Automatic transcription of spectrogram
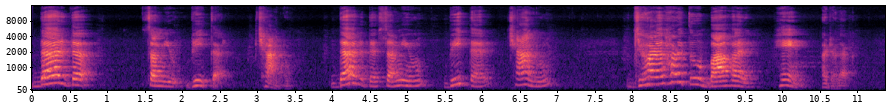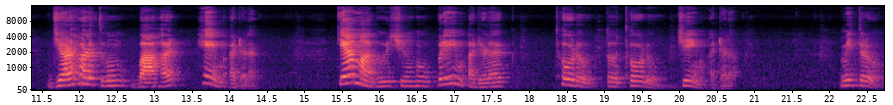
દર્દ સમ્યું ભીતર છાનું. દર્દ સમ્યું ભીતર છાનું. ઝળહળતું બહાર હેમ અઢળક ઝળહળતું બહાર હેમ અઢળક ક્યાં માગું છું હું પ્રેમ અઢળક? થોડો તો થોડો જેમ અઢળક મિત્રો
